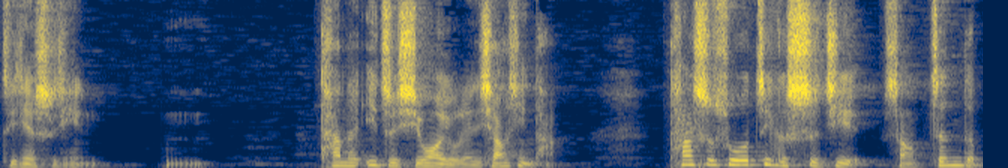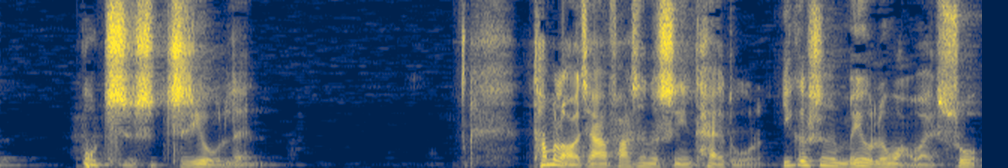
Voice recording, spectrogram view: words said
这件事情，嗯，他呢一直希望有人相信他。他是说这个世界上真的不只是只有人。他们老家发生的事情太多了，一个是没有人往外说，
